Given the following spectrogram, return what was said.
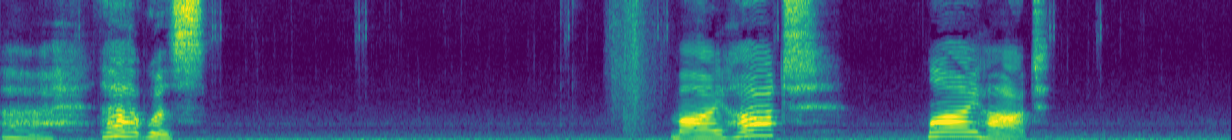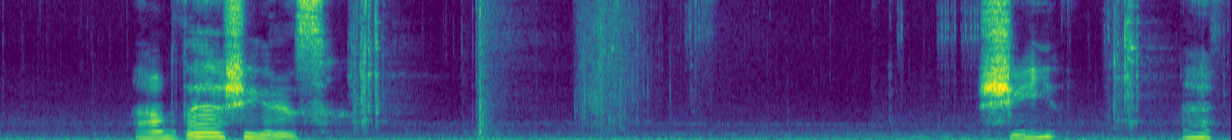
Ah, that was... My heart, my heart. And there she is. She?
